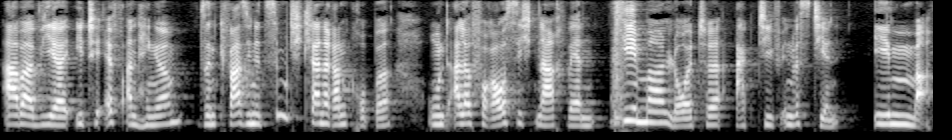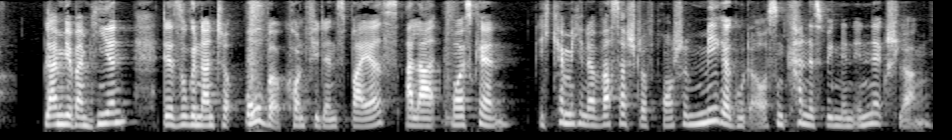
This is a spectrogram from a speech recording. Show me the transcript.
Aber wir ETF-Anhänger sind quasi eine ziemlich kleine Randgruppe und aller Voraussicht nach werden immer Leute aktiv investieren. Immer. Bleiben wir beim Hirn, der sogenannte Overconfidence Bias la Moisken. Ich kenne mich in der Wasserstoffbranche mega gut aus und kann deswegen den Index schlagen.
